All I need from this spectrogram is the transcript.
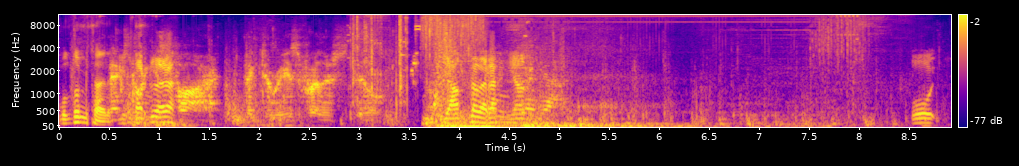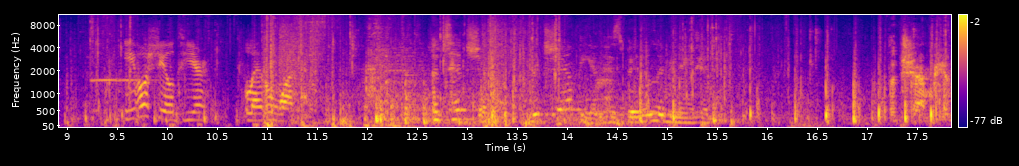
Buldum bir tane. Next Yukarıda week ha. yan. O Evo shield here, level one. Attention. The champion has been eliminated. The champion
